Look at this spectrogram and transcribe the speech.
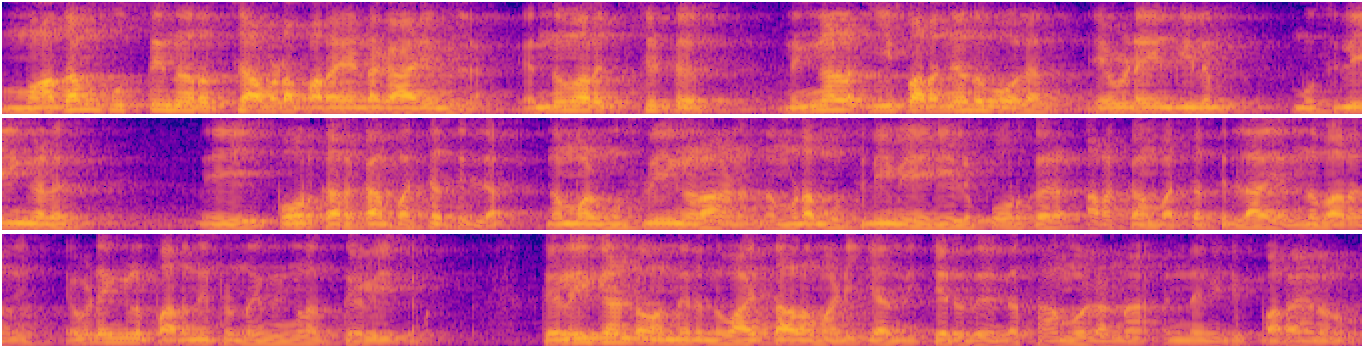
മതം കുത്തി നിറച്ച് അവിടെ പറയേണ്ട കാര്യമില്ല. എന്ന് മറിച്ചിട്ട് നിങ്ങൾ ഈ പറഞ്ഞതുപോലെ എവിടെയെങ്കിലും മുസ്ലിങ്ങൾ ഈ പോർക്ക് ഇറക്കാൻ പറ്റത്തില്ല. നമ്മൾ മുസ്ലിങ്ങളാണ്. നമ്മുടെ മുസ്ലിം ഏരിയയിൽ പോർക്ക് ഇറക്കാൻ പറ്റത്തില്ല എന്ന് പറഞ്ഞ് എവിടെയെങ്കിലും പറഞ്ഞിട്ടുണ്ടെങ്കിൽ നിങ്ങൾ തെളിയിക്കണം. തെളിയിക്കാണ്ട് വന്നിരുന്ന് വായ്ത്താളം അടിക്കാൻ നിൽക്കരുത് എന്റെ സാമൂലണ്ണ എന്ന് എനിക്ക് പറയാനുള്ളൂ.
